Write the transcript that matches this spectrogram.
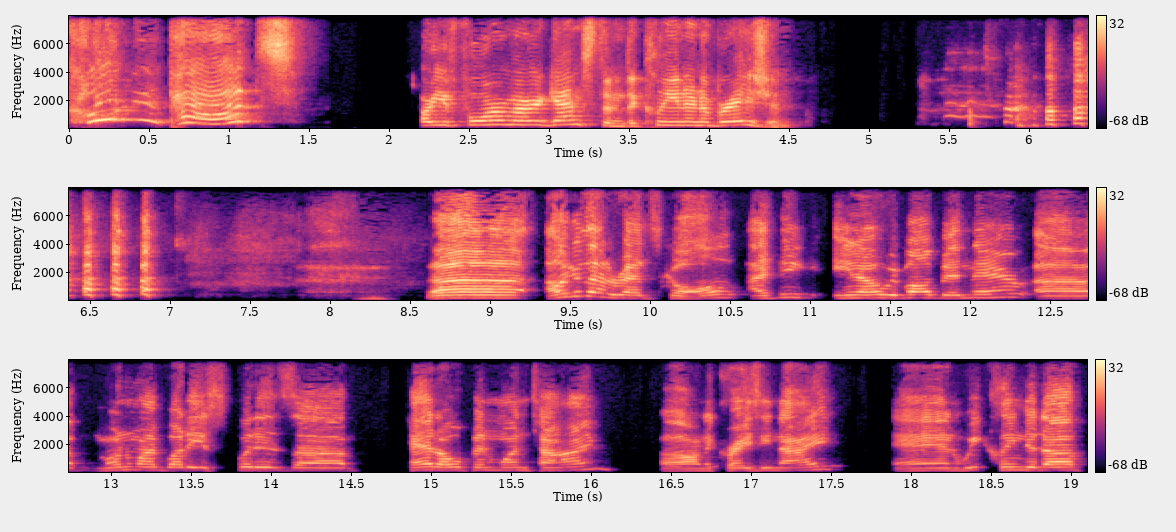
cotton pads. Are you for 'em or against them to clean an abrasion? uh, I'll give that a red skull. I think you know we've all been there. Uh, one of my buddies split his uh, head open one time uh, on a crazy night, and we cleaned it up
